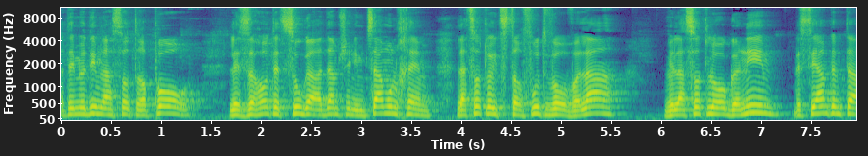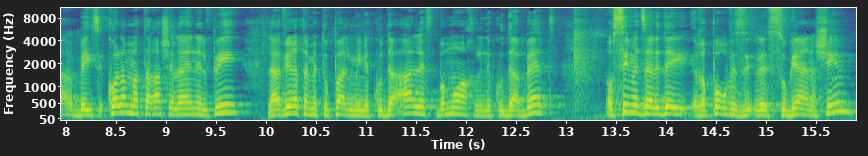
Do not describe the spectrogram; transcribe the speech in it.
אתם יודעים לעשות רפור, לזהות את סוג האדם שנמצא מולכם, לעשות לו הצטרפות והובלה, ולעשות לו עוגנים, וסיימתם את ה... כל המטרה של ה-NLP, להעביר את המטופל מנקודה א' במוח לנקודה ב'. עושים את זה על ידי רפור וסוגי אנשים,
